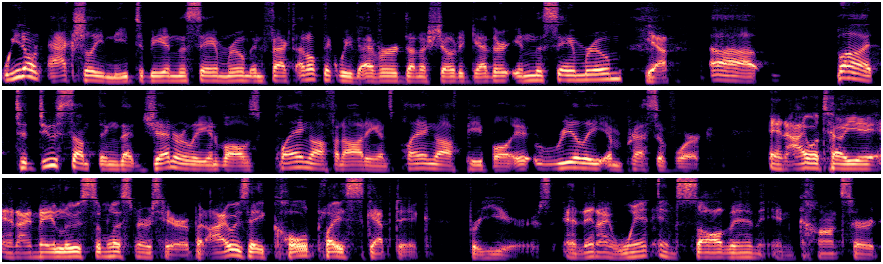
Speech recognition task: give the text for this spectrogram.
We don't actually need to be in the same room. In fact, I don't think we've ever done a show together in the same room. Yeah. Uh, but to do something that generally involves playing off an audience, playing off people, it really impressive work. And I will tell you, and I may lose some listeners here, but I was a Coldplay skeptic for years. And then I went and saw them in concert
